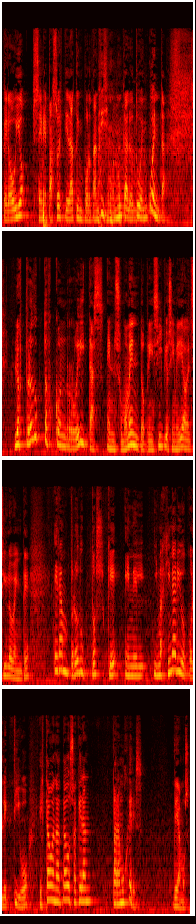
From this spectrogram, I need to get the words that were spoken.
pero obvio se me pasó este dato importantísimo, nunca lo tuve en cuenta. Los productos con rueditas en su momento, principios y mediados del siglo XX, eran productos que en el imaginario colectivo estaban atados a que eran para mujeres digamos,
